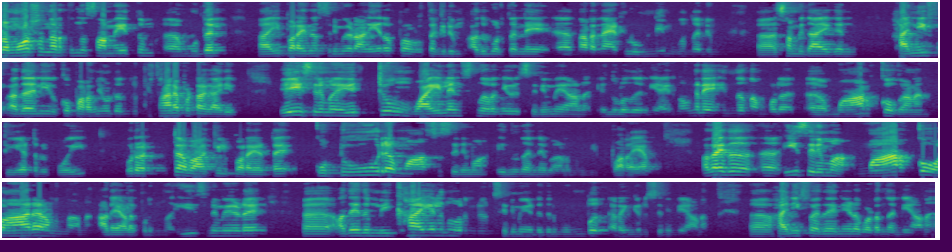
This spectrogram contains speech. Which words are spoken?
പ്രൊമോഷൻ നടത്തുന്ന സമയത്തും മുതൽ ഈ പറയുന്ന സിനിമയുടെ അണിയറ പ്രവർത്തകരും അതുപോലെ തന്നെ നടനായിട്ടുള്ള ഉണ്ണി മുകുന്ദനും സംവിധായകൻ ഹനീഫ് അദാനി ഒക്കെ പറഞ്ഞുകൊണ്ട് ഒരു പ്രധാനപ്പെട്ട കാര്യം ഈ സിനിമ ഏറ്റവും വയലൻസ് നിറഞ്ഞ ഒരു സിനിമയാണ് എന്നുള്ളത് തന്നെയായിരുന്നു. അങ്ങനെ ഇന്ന് നമ്മൾ മാർക്കോ കാണാൻ തിയേറ്ററിൽ പോയി. ഒരൊറ്റ വാക്കിൽ പറയട്ടെ കൊടൂര മാസ സിനിമ എന്ന് തന്നെ വേണമെങ്കിൽ പറയാം. അതായത് ഈ സിനിമ മാർക്കോ ആരാണെന്നാണ് അടയാളപ്പെടുന്നത് ഈ സിനിമയുടെ അതായത് മിഖായൽ എന്ന് പറഞ്ഞൊരു സിനിമയുണ്ട് ഇതിന് മുമ്പ് ഇറങ്ങിയ ഒരു സിനിമയാണ്. ഹനീഫ് അദാനിയുടെ പടം തന്നെയാണ്.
